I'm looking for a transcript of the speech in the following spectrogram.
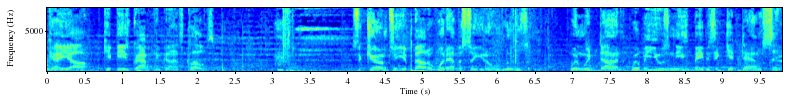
Okay, y'all. Keep these grappling guns close. Secure them to your belt or whatever so you don't lose them. When we're done, we'll be using these babies to get down safe.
